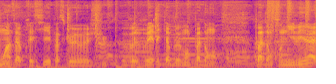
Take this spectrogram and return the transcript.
moins apprécié parce que je suis véritablement pas dans pas dans son univers,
